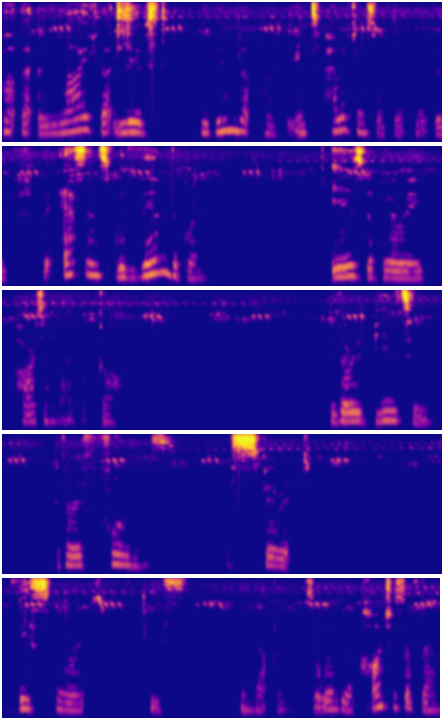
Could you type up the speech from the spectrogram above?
but that the life that lives within that breath, the intelligence of that breath, the, the essence within the breath, is the very heart and life of God. The very beauty, the very fullness, the spirit, the spirit, peace in that breath. So when we are conscious of that,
